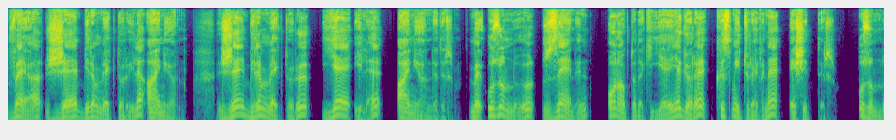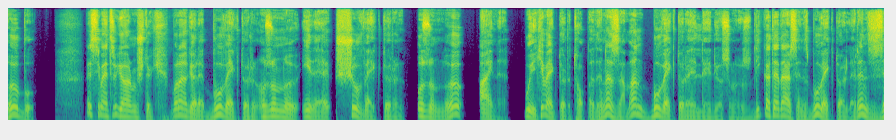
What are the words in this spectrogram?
veya j birim vektörü ile aynı yön. j birim vektörü y ile aynı yöndedir. Ve uzunluğu z'nin o noktadaki y'ye göre kısmi türevine eşittir. Uzunluğu bu. Ve simetri görmüştük. Buna göre bu vektörün uzunluğu ile şu vektörün uzunluğu aynı. Bu iki vektörü topladığınız zaman bu vektörü elde ediyorsunuz. Dikkat ederseniz bu vektörlerin z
